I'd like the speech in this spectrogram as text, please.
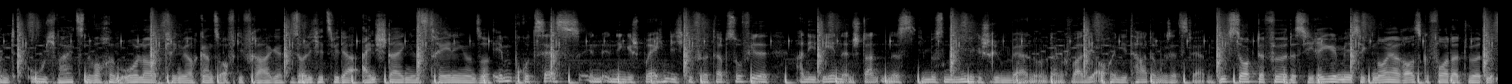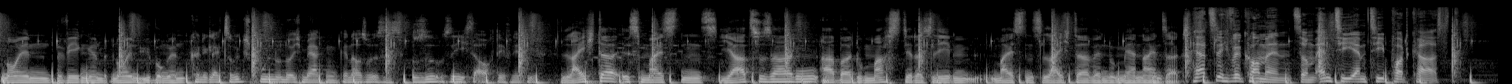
und uh, ich war jetzt eine Woche im Urlaub, kriegen wir auch ganz oft die Frage, soll ich jetzt wieder einsteigen ins Training und so? Im Prozess, in, in den Gesprächen, die ich geführt habe, so viel an Ideen entstanden ist, die müssen niedergeschrieben werden und dann quasi auch in die Tat umgesetzt werden. Ich sorge dafür, dass sie regelmäßig neu herausgefordert wird mit neuen Bewegungen, mit neuen Übungen. Könnt ihr gleich zurückspulen und euch merken, genau so ist es. So sehe ich es auch definitiv. Leichter ist meistens Ja zu sagen, aber du machst dir das Leben meistens leichter, wenn du mehr Nein sagst. Herzlich willkommen zum MTMT Podcast.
